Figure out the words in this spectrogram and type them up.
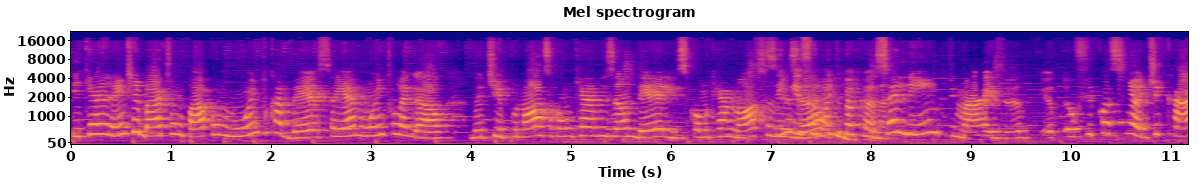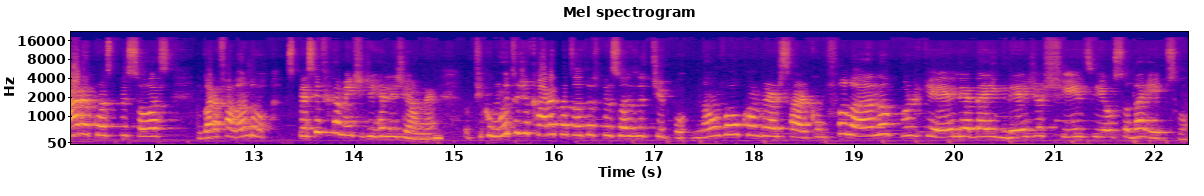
E que a gente bate um papo muito cabeça e é muito legal. Do tipo, nossa, como que é a visão deles, como que é a nossa Sim, visão. Isso é muito bacana. Isso é lindo demais. Eu, eu, eu, fico assim, ó, de cara com as pessoas. Agora falando especificamente de religião, né? Eu fico muito de cara com as outras pessoas do tipo, não vou conversar com fulano porque ele é da igreja X e eu sou da Y.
